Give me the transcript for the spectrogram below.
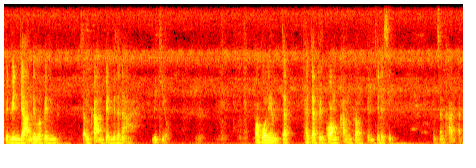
เป็นวิญญาณหรือว่าเป็นสังขารเป็นเวทนาไม่เกี่ยว เพราะพวกนี้จัดถ้าจัดเป็นกองขันก็เป็นเจตสิกเป็นสังขารขัน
